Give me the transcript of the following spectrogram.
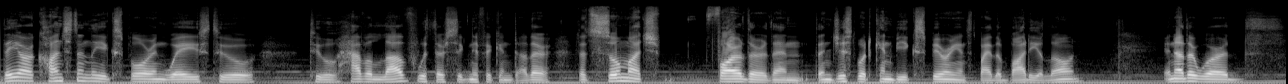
they are constantly exploring ways to to have a love with their significant other that's so much farther than than just what can be experienced by the body alone. In other words,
